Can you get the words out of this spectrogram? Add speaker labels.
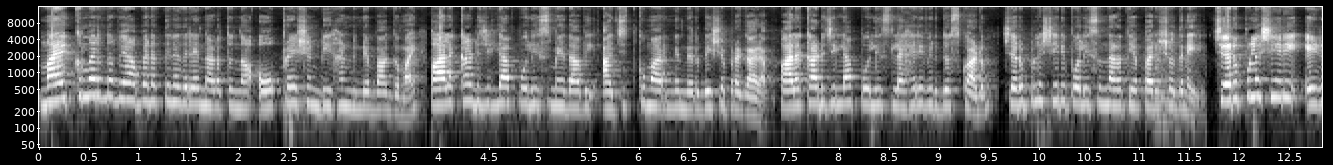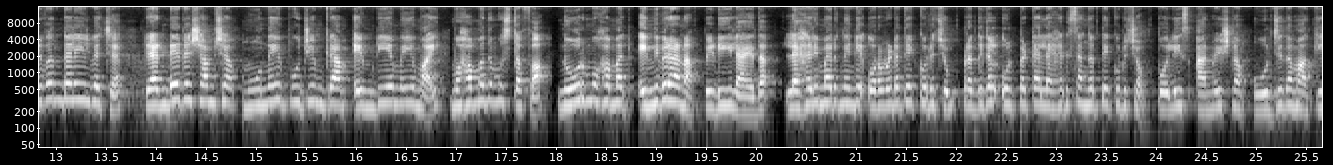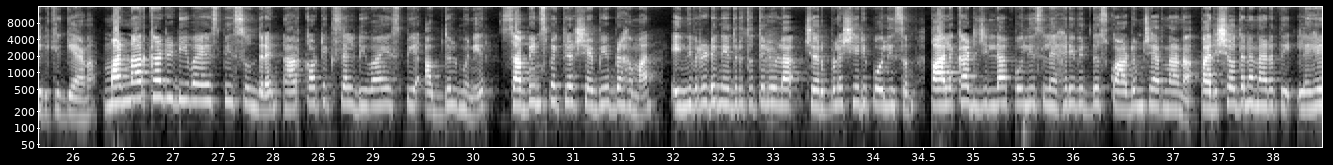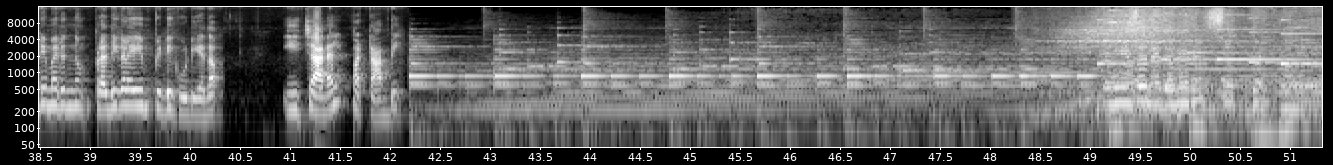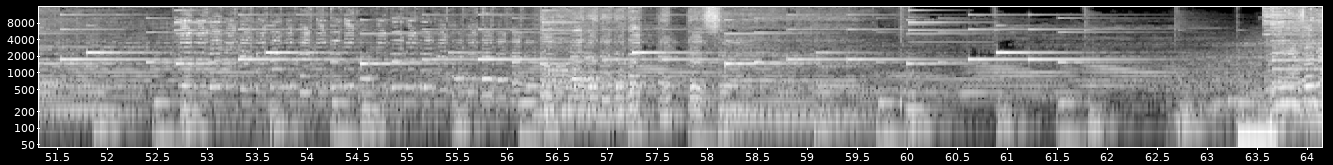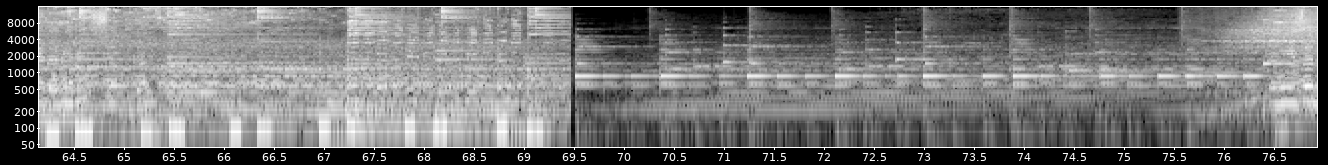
Speaker 1: മയക്കുമരുന്ന് വ്യാപനത്തിനെതിരെ നടത്തുന്ന ഓപ്പറേഷൻ ഡിഹണ്ടിന്റെ ഭാഗമായി പാലക്കാട് ജില്ലാ പോലീസ് മേധാവി അജിത് കുമാറിന്റെ നിർദ്ദേശപ്രകാരം പാലക്കാട് ജില്ലാ പോലീസ് ലഹരി വിരുദ്ധ സ്ക്വാഡും ചെറുപ്പുളശ്ശേരി പോലീസും നടത്തിയ പരിശോധനയിൽ ചെറുപ്പുളശ്ശേരി എഴുവന്തലയിൽ വെച്ച് രണ്ടേ ദശാംശം മൂന്ന് പൂജ്യം ഗ്രാം എം ഡി എം എയുമായി മുഹമ്മദ് മുസ്തഫ നൂർ മുഹമ്മദ് എന്നിവരാണ് പിടിയിലായത്. ലഹരി മരുന്നിന്റെ ഉറവിടത്തെക്കുറിച്ചും പ്രതികൾ ഉൾപ്പെട്ട ലഹരി സംഘത്തെക്കുറിച്ചും പോലീസ് അന്വേഷണം ഊർജിതമാക്കിയിരിക്കുകയാണ്. Mannarkkad DYSP Sundaran narcotic cell DYSP Abdul Muneer sub inspector Shabeeb Rahman എന്നിവരുടെ നേതൃത്വത്തിലുള്ള ചെറുപ്പുളശ്ശേരി പോലീസും പാലക്കാട് ജില്ലാ പോലീസ് ലഹരി വിരുദ്ധ സ്ക്വാഡും ചേർന്നാണ് പരിശോധന നടത്തി ലഹരി മരുന്നും പ്രതികളെയും പിടികൂടിയത്. ഈ channel Pattambi.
